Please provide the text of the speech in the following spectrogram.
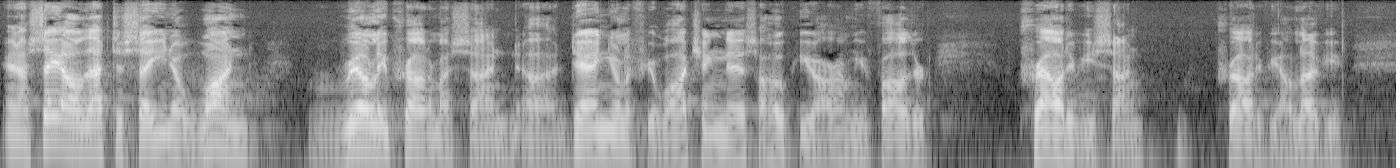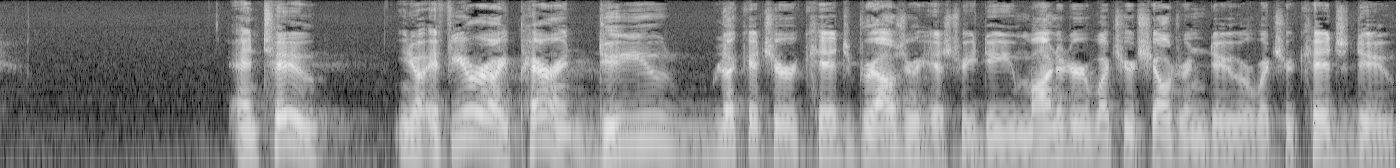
And I say all that to say, you know, one, really proud of my son. Uh, Daniel, if you're watching this, I hope you are. I'm your father. Proud of you, son. Proud of you. I love you. And two, you know, if you're a parent, do you look at your kids' browser history? Do you monitor what your children do or what your kids do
